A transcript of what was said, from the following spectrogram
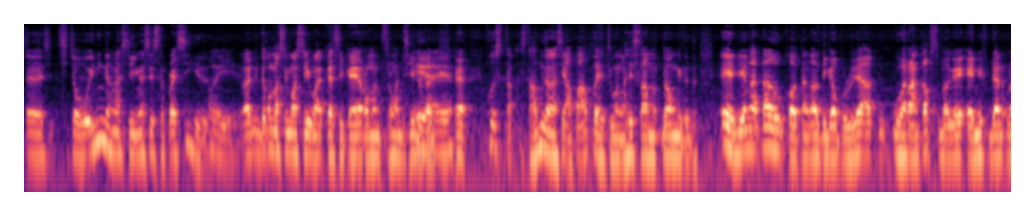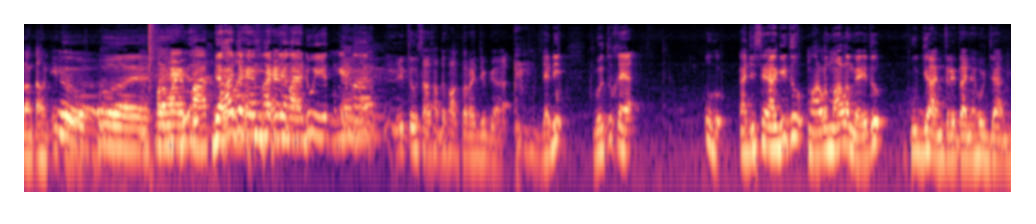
eh, si si cowok ini nggak ngasih ngasih surprise sih gitu. Oh, iya. Kan itu kan masih masih kasih kayak romantis romantis gitu Iya, kan. iya. Kayak kok seta- setahun nggak ngasih apa-apa ya, cuma ngasih selamat doang gitu tuh. Eh dia nggak tahu kalau tanggal 30 ya gua rangkap sebagai Enif dan ulang tahun itu. Woi. Menghemat. biar aja hemat dia nggak ada duit Itu salah satu faktornya juga. Jadi gue tuh kayak uh ngaji lagi tuh malam-malam ya itu hujan ceritanya hujan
